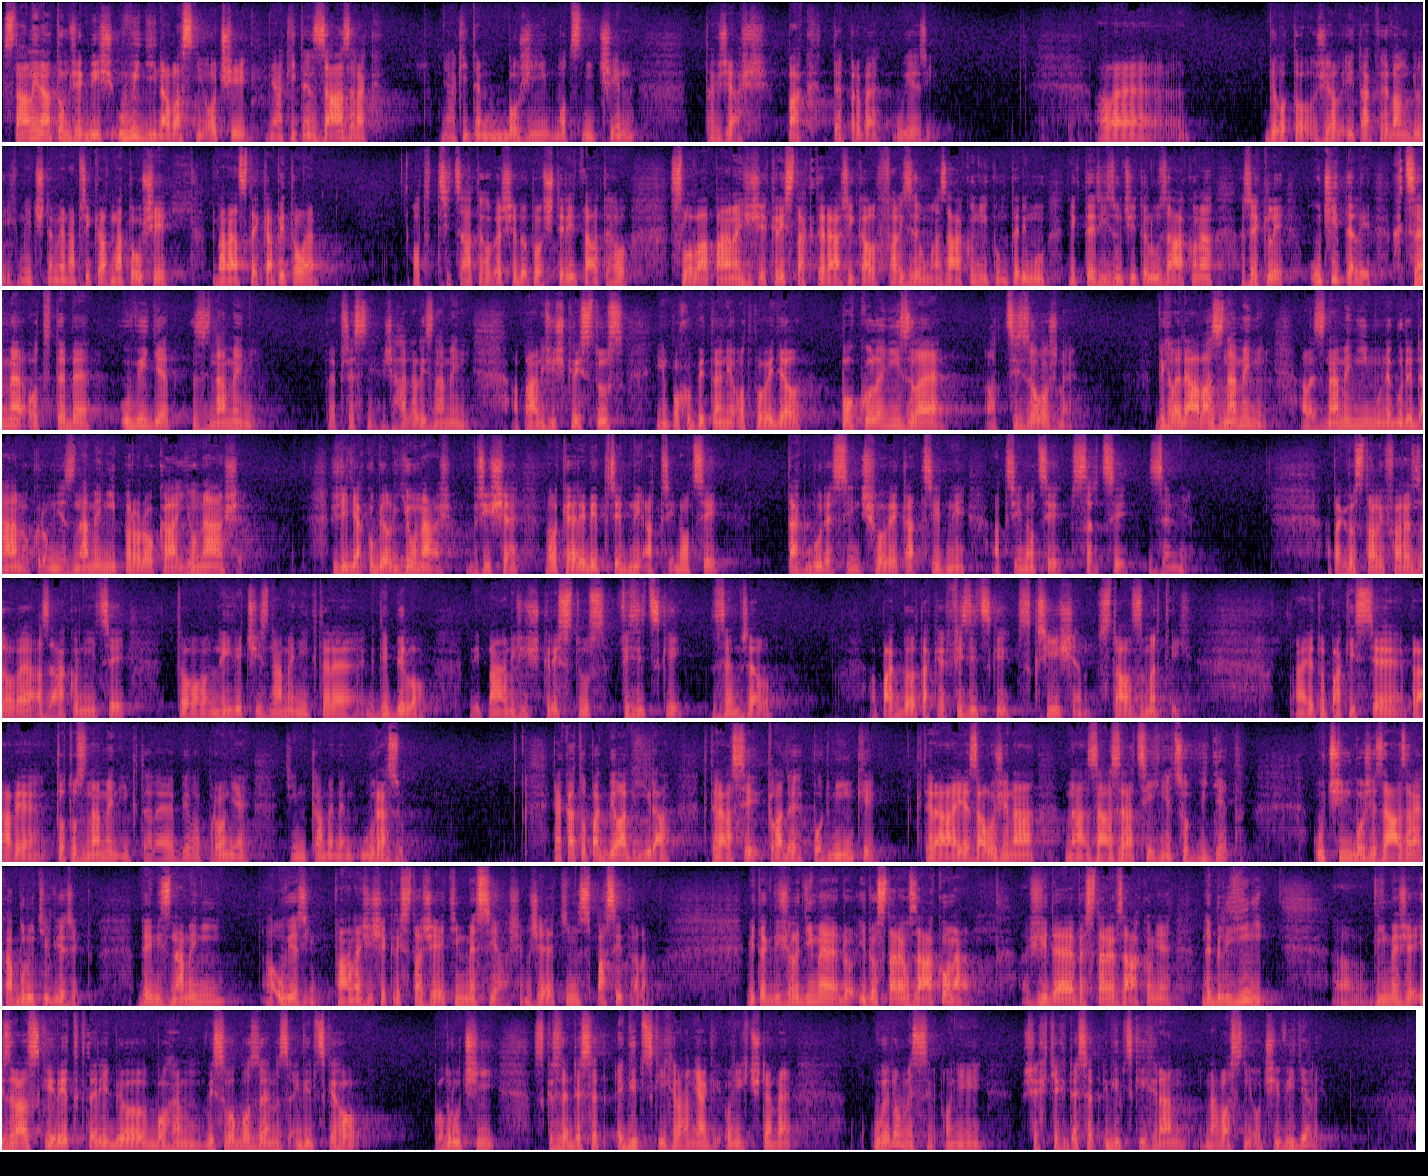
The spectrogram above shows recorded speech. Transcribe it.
Stáli na tom, že když uvidí na vlastní oči nějaký ten zázrak, nějaký ten boží mocný čin, takže až pak teprve uvěří. Ale bylo to žel i tak v evangelích. My čteme například v Matouši 12. kapitole, od 30. verše do toho 40. slova Pána Ježíše Krista, která říkal farizeum a zákonníkům, tedy mu někteří z učitelů zákona řekli, učiteli, chceme od tebe uvidět znamení. To je přesně, žádali znamení. A Pán Ježíš Kristus jim pochopitelně odpověděl, pokolení zlé a cizoložné. Vyhledává znamení, ale znamení mu nebude dáno, kromě znamení proroka Jonáše. Vždyť jako byl Jonáš břiše velké ryby tři dny a tři noci, tak bude syn člověka tři dny a tři noci v srdci země. A tak dostali farezové a zákonníci to největší znamení, které kdy bylo, kdy Pán Ježíš Kristus fyzicky zemřel a pak byl také fyzicky skříšen, stal z mrtvých. A je to pak jistě právě toto znamení, které bylo pro ně tím kamenem úrazu. Jaká to pak byla víra, která si klade podmínky, která je založená na zázracích něco vidět? Učím Bože zázrak a budu ti věřit. Dej mi znamení a uvěřím Pána Ježíše Krista, že je tím mesiášem, že je tím spasitelem. Víte, když hledíme do, i do starého zákona, židé ve starém zákoně nebyli jiní. Víme, že izraelský lid, který byl Bohem vysvobozen z egyptského područí, skrze deset egyptských ran, jak o nich čteme, uvědomme si, oni všech těch deset egyptských ran na vlastní oči viděli.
